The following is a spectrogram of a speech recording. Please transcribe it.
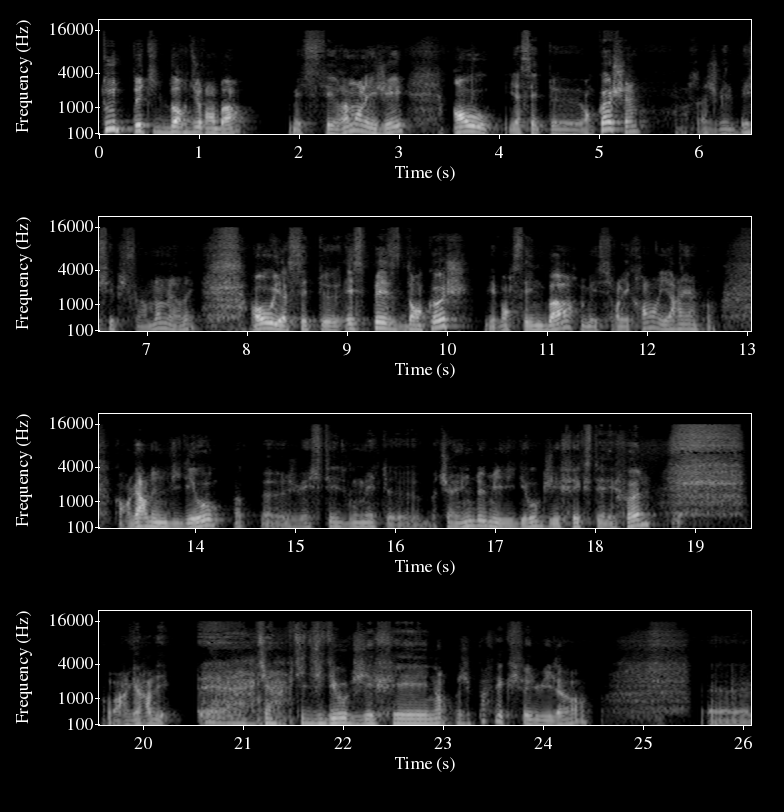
toute petite bordure en bas, mais c'est vraiment léger. En haut, il y a cette euh, encoche. Hein. Ça, je vais le baisser parce que c'est vraiment merdé. En haut, il y a cette euh, espèce d'encoche, mais bon, c'est une barre, mais sur l'écran, il n'y a rien. Quoi. Quand on regarde une vidéo, euh, je vais essayer de vous mettre bah, tiens, une de mes vidéos que j'ai fait avec ce téléphone. On va regarder. tiens, petite vidéo que j'ai fait. Non, j'ai pas fait que celui-là. Euh,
